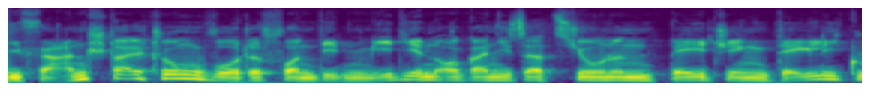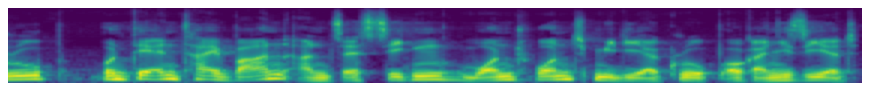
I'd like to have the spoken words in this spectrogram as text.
Die Veranstaltung wurde von den Medienorganisationen Beijing Daily Group und der in Taiwan ansässigen Want Want Media Group organisiert.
